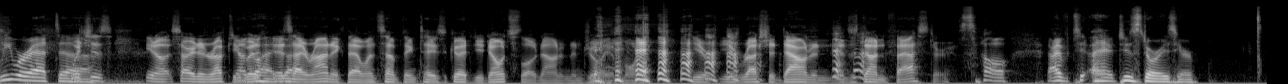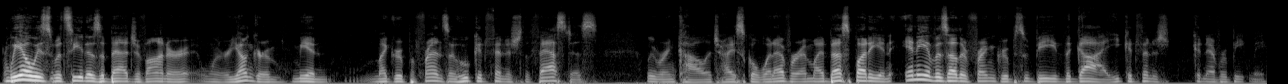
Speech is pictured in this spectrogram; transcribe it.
we were at uh, Which is, you know, sorry to interrupt you, No, but ahead, it's ironic that when something tastes good, you don't slow down and enjoy it more. you you rush it down and it's done faster. So I have two, I have two stories here. We always would see it as a badge of honor when we were younger. Me and my group of friends, so who could finish the fastest. We were in college, high school, whatever. And my best buddy in any of his other friend groups would be the guy. He could finish, could never beat me.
